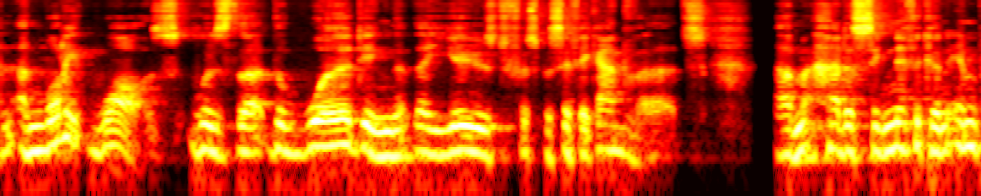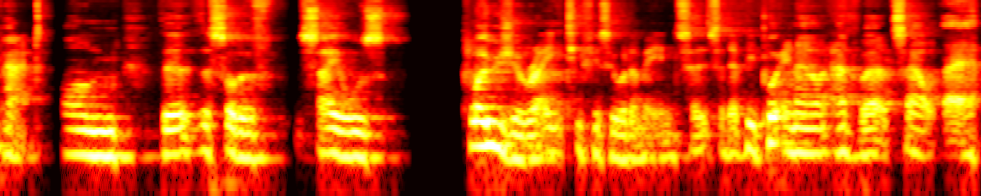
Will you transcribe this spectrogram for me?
And, and what it was was that the wording that they used for specific adverts um, had a significant impact on the, the sort of sales closure rate, if you see what I mean. So, so they'd be putting out adverts out there,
